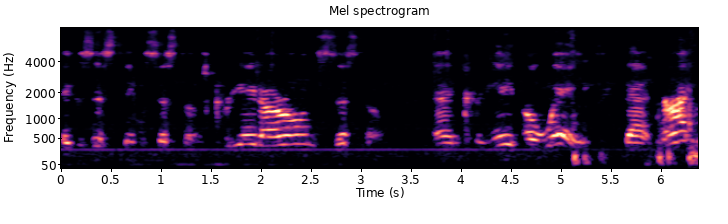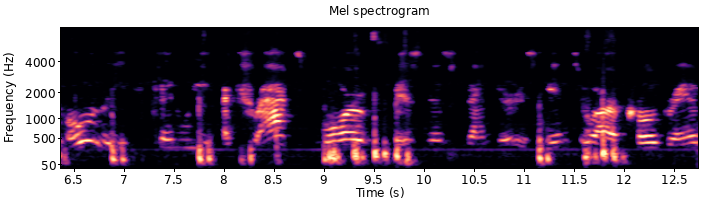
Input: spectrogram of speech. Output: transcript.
existing systems, create our own system, and create a way that not only can we attract more business vendors into our program,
